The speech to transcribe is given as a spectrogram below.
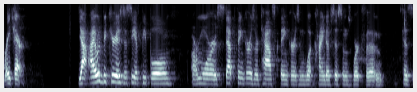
right there. Yeah, I would be curious to see if people are more step thinkers or task thinkers and what kind of systems work for them. Because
